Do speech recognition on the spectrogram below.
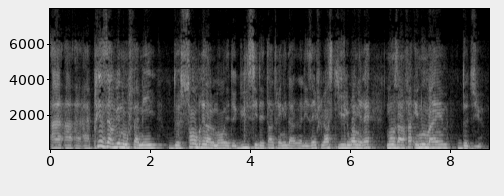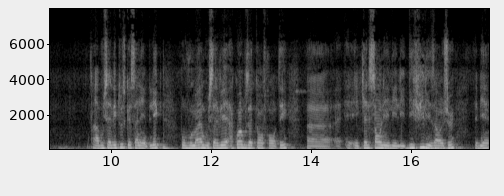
à, préserver nos familles de sombrer dans le monde et de glisser, d'être entraînés dans, les influences qui éloigneraient nos enfants et nous-mêmes de Dieu. Alors vous savez tout ce que ça implique pour vous-même, vous savez à quoi vous êtes confrontés euh, et, quels sont les, les défis, les enjeux. Eh bien,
